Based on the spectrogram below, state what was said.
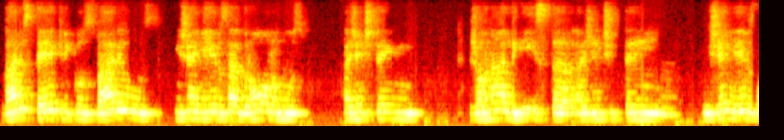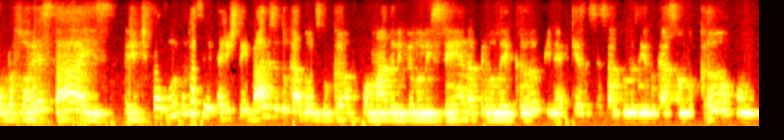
vários técnicos, vários engenheiros agrônomos, a gente tem jornalista, a gente tem engenheiros agroflorestais, a gente faz muita parceria, a gente tem vários educadores do campo formados ali pelo Licena, pelo LECAMP, né, que é as licenciaturas em educação do campo,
